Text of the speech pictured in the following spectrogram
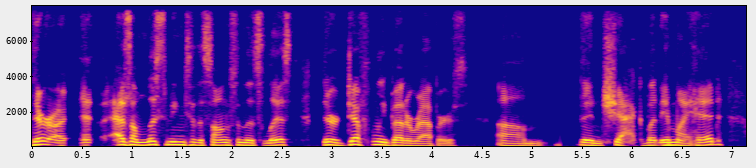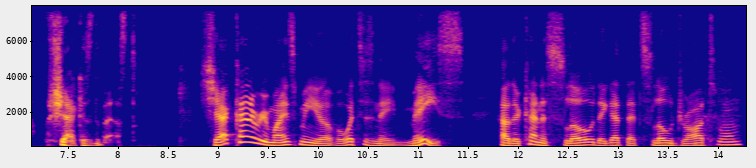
There are as I'm listening to the songs on this list, there are definitely better rappers um than Shaq, but in my head, Shaq is the best. Shaq kind of reminds me of what's his name, Mase. How they're kind of slow. They got that slow draw to them.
